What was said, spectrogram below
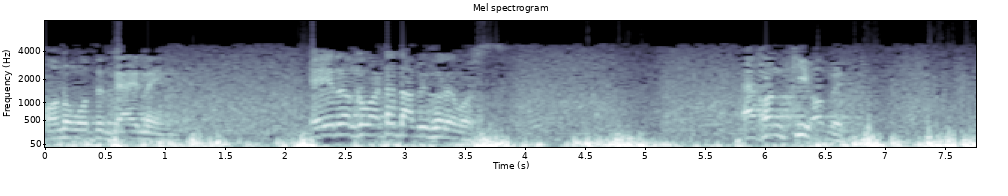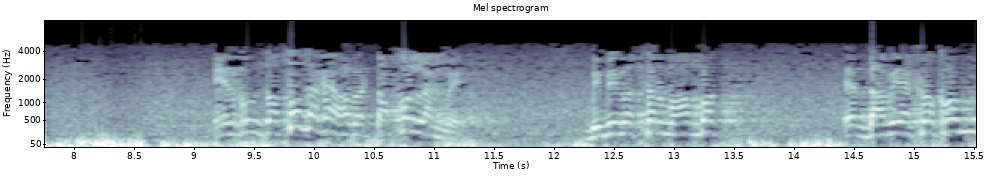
অনুমতি দেয় নাই। এইরকম একটা দাবি করে বসছে। এখন কি হবে? এরকম যত জায়গায় হবে, টক্কর লাগবে। বিবি বাচ্চার মহব্বত, এর দাবি একরকম,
